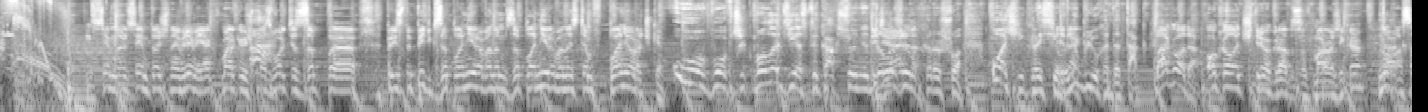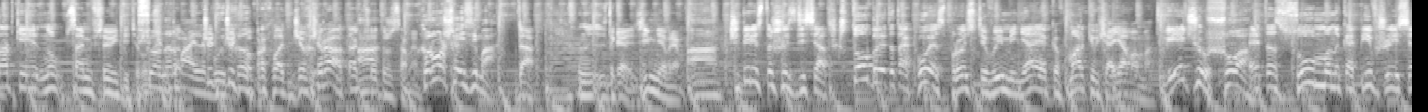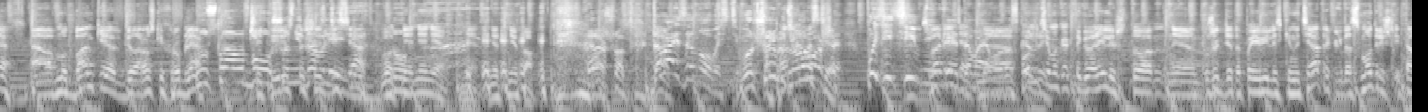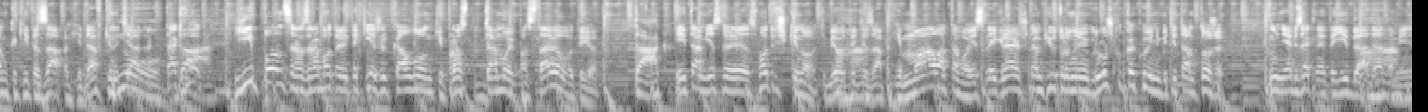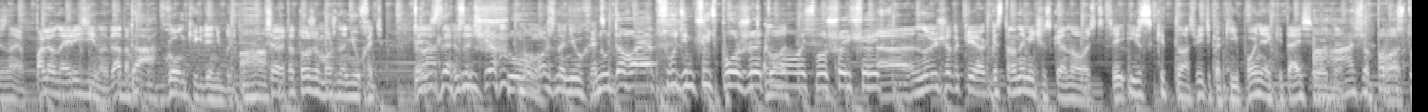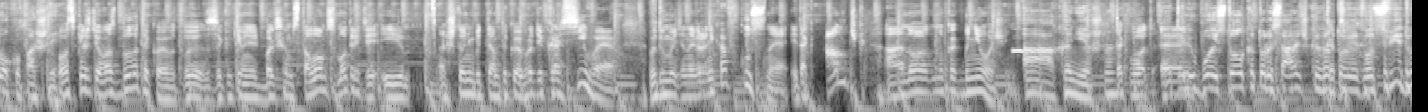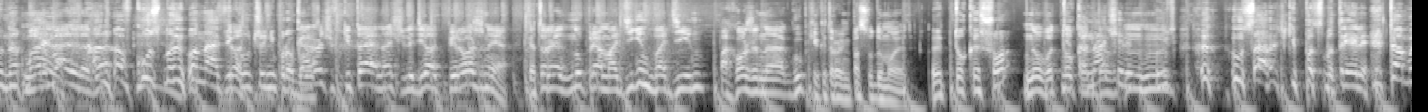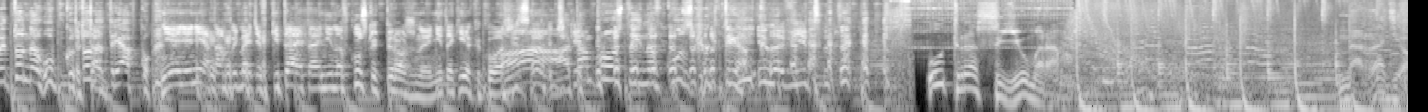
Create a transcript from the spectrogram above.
7.07 точное время. Яков Маркович, позвольте зап- э, приступить к запланированным запланированностям в планерочке. О, Вовчик, молодец, ты как сегодня Идеально. доложил хорошо. Очень красиво, Итак. люблю, когда так. Погода. Около 4 градусов морозика. Ну, осадки, ну, сами все видите. в Всё общем-то. нормально будет. Чуть-чуть Хо- попрохладнее, чем вчера, а так все А, то же самое. Хорошая зима. Да, Ну, такая зимняя прям. А. 460. Что бы это такое, спросите вы меня, Яков Маркович, а я вам отвечу. Шо? Это сумма, накопившаяся а, в Мудбанке в белорусских рублях. Ну, слава богу, что не 460. давление. Вот, Ну. не-не-не, нет, нет, не то. Хорошо. Вот. Давай за новости. Вот что-нибудь Про новости? хорошее, позитивненькое Смотрите, давай э, его расскажи. помните, мы как-то говорили, что э, уже где-то появились кинотеатры, когда смотришь, и там какие-то запахи, да, в кинотеатрах. Ну, так да. вот, японцы разработали такие же колонки, просто домой поставил вот ее, Так. и там, если смотришь кино, тебе вот эти запахи. Мало того, если играешь в компьютерную игрушку какую-нибудь, и там тоже, ну, не обязательно это еда, да, там, я не знаю, паленая резина, да, там Да. гонки где-нибудь. Все, это тоже можно нюхать. Я не Да знаю, ты зачем, шо? но можно нюхать. Ну, давай обсудим чуть позже эту Вот. новость. Вот что еще есть. А, ну, еще такие гастрономическая новость. Из Китая. У нас, видите, как Япония, Китай сегодня. Ага, все, по Вот. востоку пошли. Вот скажите, у вас было такое, вот вы за каким-нибудь большим столом смотрите, и что-нибудь там такое вроде красивое, вы думаете, наверняка вкусное, и так амчик, а оно, ну, как бы не очень. А, конечно. Так вот. Это э, любой стол, который Сарочка готовит. Вот с виду нормально. Нормально, да? На вкус, ну его нафиг, лучше не пробовать. Короче, в Китае начали делать пирожные, которые, ну, прям один в один похожи на губки, которыми посуду моют. Это только что? Ну, вот Только так дав- начали, Мгм. у Сарочки посмотрели. Там и то на губку, Так то там- на тряпку. Не-не-не, там, понимаете, в Китае-то они на вкус как пирожные, не такие, как у вашей А, а Сарочки. там просто и на вкус, как тряпка. И на вид. «Утро с юмором». На радио.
